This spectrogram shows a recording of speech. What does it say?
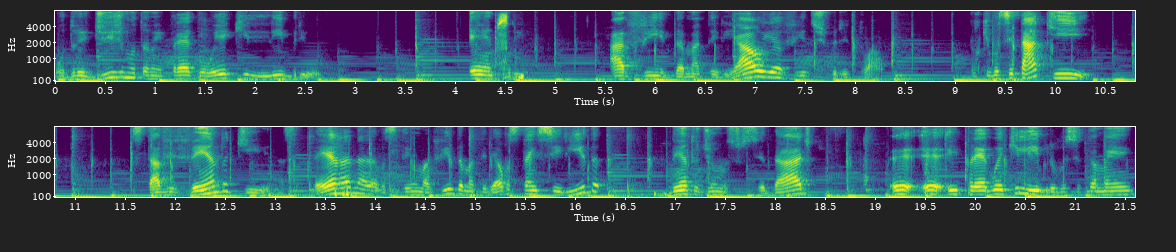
o druidismo também prega o equilíbrio entre a vida material e a vida espiritual. Porque você está aqui, está vivendo aqui nessa terra, né? você tem uma vida material, você está inserida dentro de uma sociedade é, é, e prega o equilíbrio. Você também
